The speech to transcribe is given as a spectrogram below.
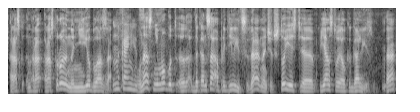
раскрою на нее глаза. Наконец. У нас не могут э, до конца определиться, да, значит, что есть э, пьянство и алкоголизм. Да?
